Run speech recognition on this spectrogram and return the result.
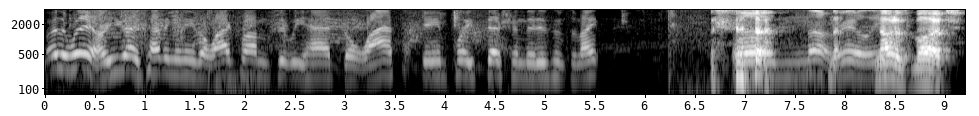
By the way, are you guys having any of the lag problems that we had the last gameplay session that isn't tonight? uh, not Not- really. Not as much.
